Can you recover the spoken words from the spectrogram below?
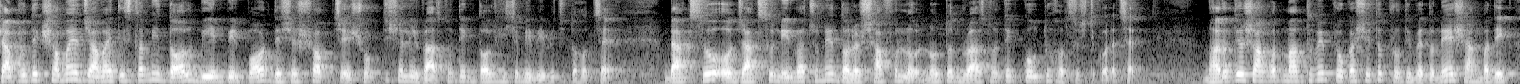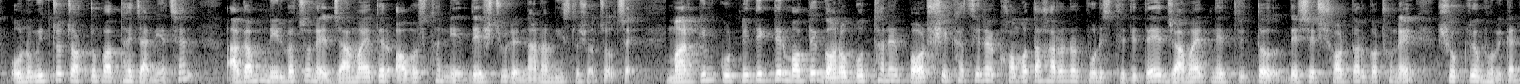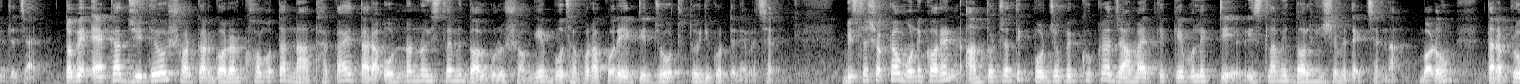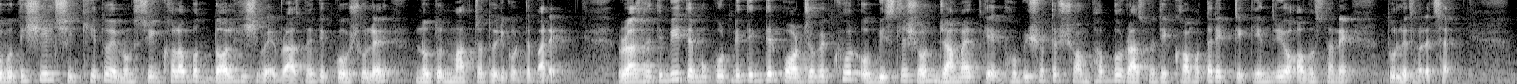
সাম্প্রতিক সময়ে জামায়াত ইসলামী দল বিএনপির পর দেশের সবচেয়ে শক্তিশালী রাজনৈতিক দল হিসেবে বিবেচিত হচ্ছে। ডাকসু ও জাকসু নির্বাচনে দলের সাফল্য নতুন রাজনৈতিক কৌতূহল সৃষ্টি করেছে। ভারতীয় সংবাদ মাধ্যমে প্রকাশিত প্রতিবেদনে সাংবাদিক অনুমিত্র চট্টোপাধ্যায় জানিয়েছেন, আগাম নির্বাচনে জামায়াতের অবস্থান নিয়ে দেশ জুড়ে নানা বিশ্লেষণ চলছে। মার্কিন কূটনীতিকদের মতে গণভ্যুত্থানের পর শেখ হাসিনার ক্ষমতা হারানোর পরিস্থিতিতে জামায়াত নেতৃত্ব দেশের সরকার গঠনে সক্রিয় ভূমিকা নিতে চায়। তবে একা জিতেও সরকার গড়ার ক্ষমতা না থাকায় তারা অন্যান্য ইসলামী দলগুলোর সঙ্গে বোঝাপড়া করে একটি জোট তৈরি করতে নেমেছে। বিশ্লেষকরা মনে করেন আন্তর্জাতিক পর্যবেক্ষকরা জামায়াতকে কেবল একটি ইসলামী দল হিসেবে দেখছেন না, বরং তারা প্রগতিশীল, শিক্ষিত এবং শৃঙ্খলাবদ্ধ দল হিসেবে রাজনৈতিক কৌশলের নতুন মাত্রা তৈরি করতে পারে। রাজনীতিবিদ এবং কূটনীতিকদের পর্যবেক্ষণ ও বিশ্লেষণ জামায়াতকে ভবিষ্যতের সম্ভাব্য রাজনৈতিক ক্ষমতার একটি কেন্দ্রীয় অবস্থানে তুলে ধরেছে।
